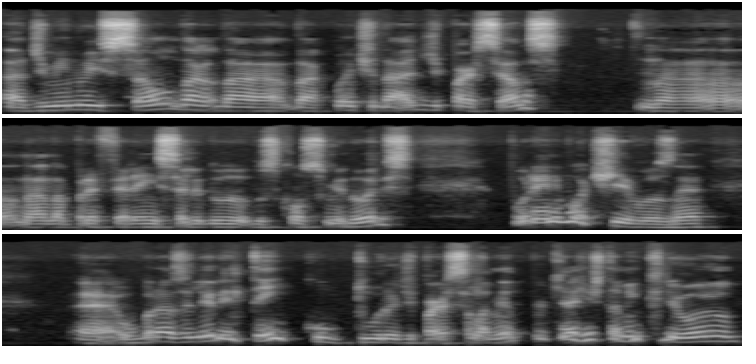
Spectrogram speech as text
a diminuição da, da, da quantidade de parcelas na, na, na preferência do, dos consumidores por N motivos, né? É, o brasileiro ele tem cultura de parcelamento porque a gente também criou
